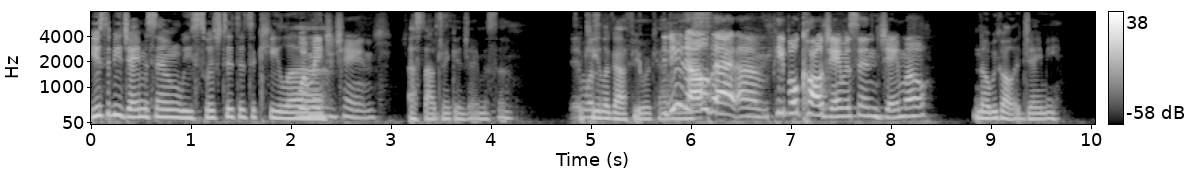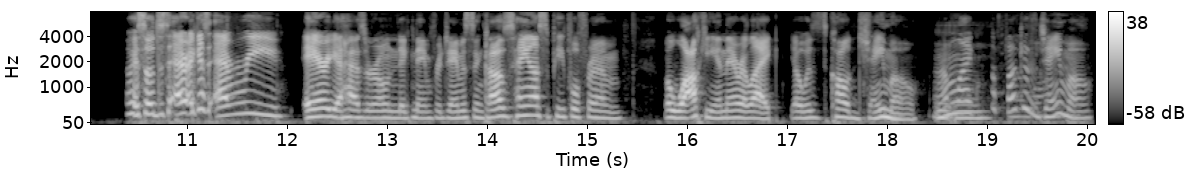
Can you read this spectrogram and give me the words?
used to be Jameson. We switched it to tequila. what made you change? I stopped drinking Jameson. It Tequila got fewer calories. Did you know that um, people call Jameson JMO? No, we call it Jamie. Okay, so just I guess every area has their own nickname for Jameson. Cause I was hanging out with people from Milwaukee, and they were like, "Yo, it's called JMO." And I'm like, "What the fuck is JMO?"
